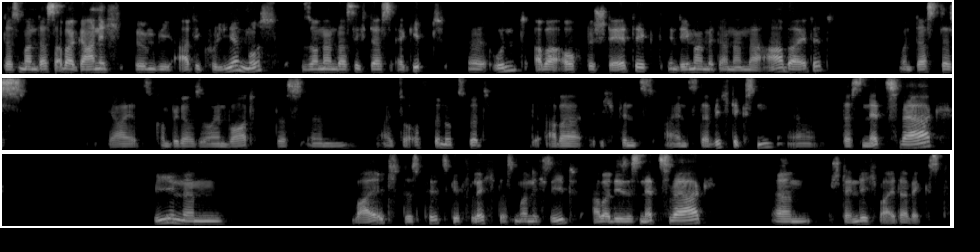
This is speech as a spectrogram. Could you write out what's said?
dass man das aber gar nicht irgendwie artikulieren muss, sondern dass sich das ergibt äh, und aber auch bestätigt, indem man miteinander arbeitet und dass das, ja, jetzt kommt wieder so ein Wort, das ähm, allzu oft benutzt wird, aber ich finde es eins der wichtigsten, äh, das Netzwerk wie in einem Wald, das Pilzgeflecht, das man nicht sieht, aber dieses Netzwerk ähm, ständig weiter wächst.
